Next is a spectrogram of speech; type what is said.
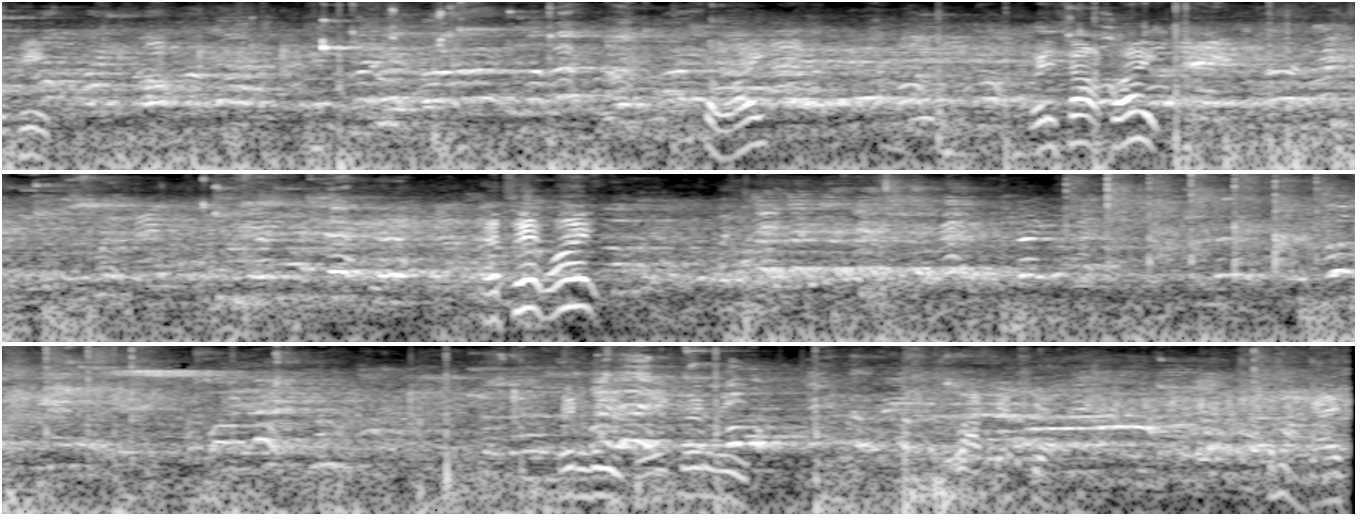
Good deed. Let's go, White. Way to talk, White. That's it, White. Way to lead, Blake. Way to lead. Block that shit. Come on, guys.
